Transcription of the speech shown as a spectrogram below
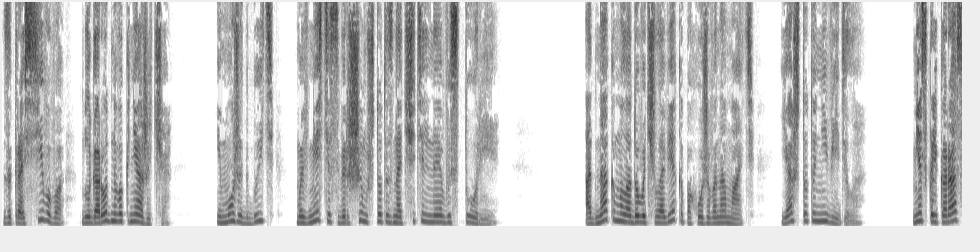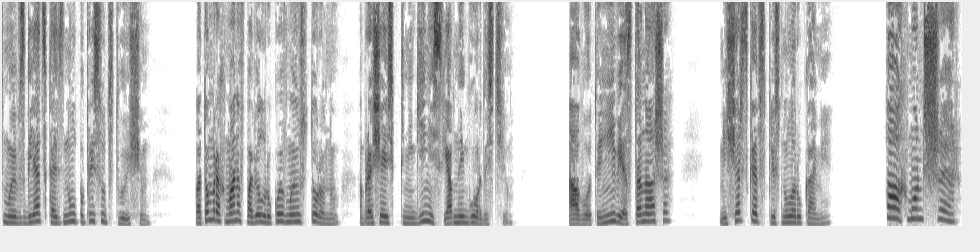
за красивого, благородного княжича? И, может быть, мы вместе совершим что-то значительное в истории. Однако молодого человека, похожего на мать, я что-то не видела. Несколько раз мой взгляд скользнул по присутствующим — Потом Рахманов повел рукой в мою сторону, обращаясь к княгине с явной гордостью. «А вот и невеста наша!» Мещерская всплеснула руками. «Ах, mon cher,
